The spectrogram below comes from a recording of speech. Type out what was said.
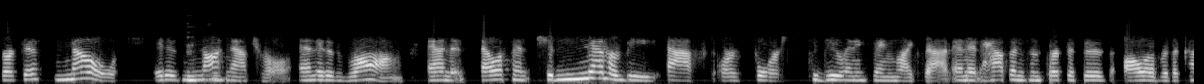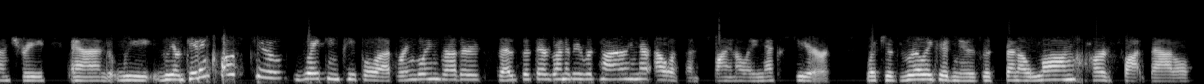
circus? No. It is not natural and it is wrong. And an elephant should never be asked or forced to do anything like that. And it happens in circuses all over the country. And we, we are getting close to waking people up. Ringling Brothers says that they're going to be retiring their elephants finally next year, which is really good news. It's been a long, hard fought battle.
